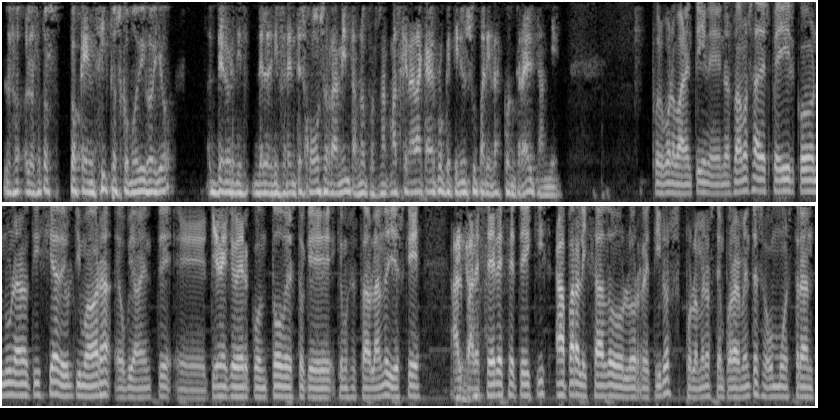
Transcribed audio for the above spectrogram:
los, los otros tokencitos, como digo yo, de los, de los diferentes juegos o herramientas? No, pues más que nada caer porque tienen su paridad contra él también. Pues bueno, Valentín, eh, nos vamos a despedir con una noticia de última hora. Eh, obviamente eh, tiene que ver con todo esto que, hemos estado hablando y es que al parecer FTX ha paralizado los retiros, por lo menos temporalmente, según muestran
